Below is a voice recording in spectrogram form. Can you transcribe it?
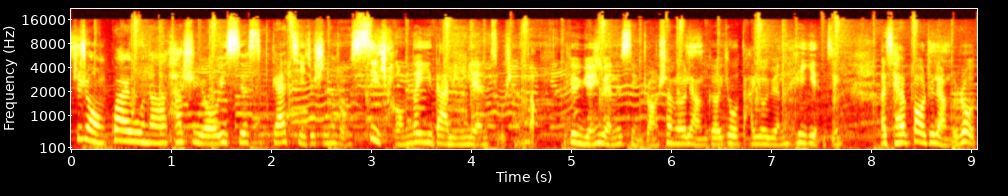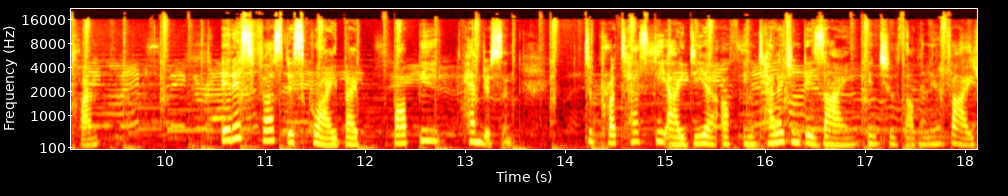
这种怪物呢，它是由一些 spaghetti，就是那种细长的意大利面组成的，一个圆圆的形状，上面有两个又大又圆的黑眼睛，而且还抱着两个肉团。It is first described by Bobby Henderson to protest the idea of intelligent design in 2005.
